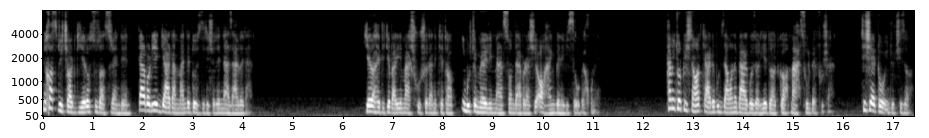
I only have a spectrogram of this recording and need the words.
می‌خواست ریچارد گیر و سوزان سرندن درباره گردنبند دزدیده شده نظر بدن. یه راه دیگه برای مشهور شدن کتاب این بود که مرلین منسون دربارش یه آهنگ بنویسه و بخونه. همینطور پیشنهاد کرده بود زمان برگزاری دادگاه محصول بفروشن. تیشرت و اینجور چیزا.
